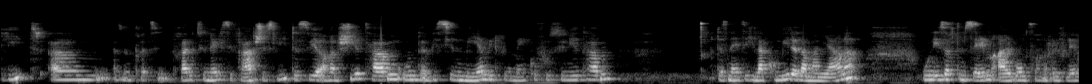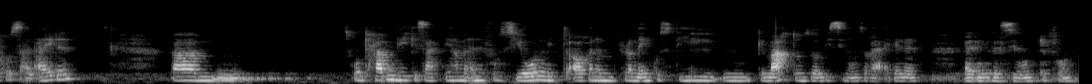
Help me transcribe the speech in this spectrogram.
Lied, ähm, also ein traditionell sephardisches Lied, das wir arrangiert haben und ein bisschen mehr mit Flamenco fusioniert haben. Das nennt sich La Comida la Mañana und ist auf demselben Album von Reflejos al Aire. Ähm, und haben, wie gesagt, wir haben eine Fusion mit auch einem Flamenco-Stil hm, gemacht und so ein bisschen unsere eigene, eigene Version davon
